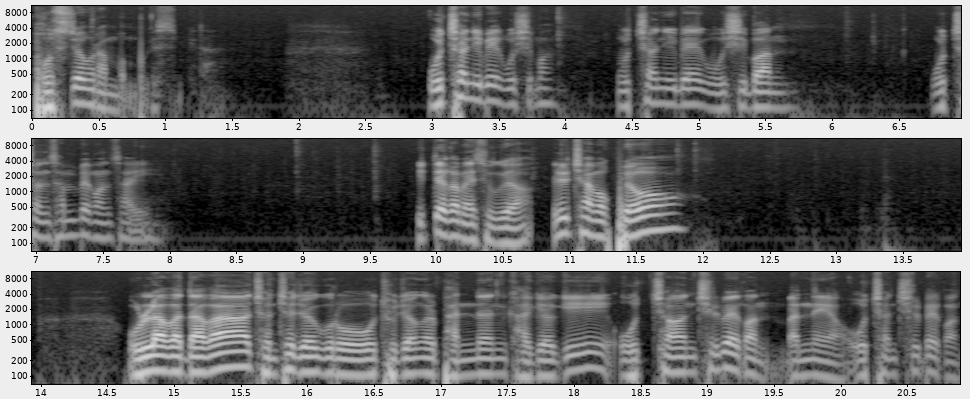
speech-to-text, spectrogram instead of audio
보수적으로 한번 보겠습니다. 5,250원, 5,250원, 5,300원 사이. 이때가 매수고요. 1차 목표 올라가다가 전체적으로 조정을 받는 가격이 5,700원 맞네요. 5,700원.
